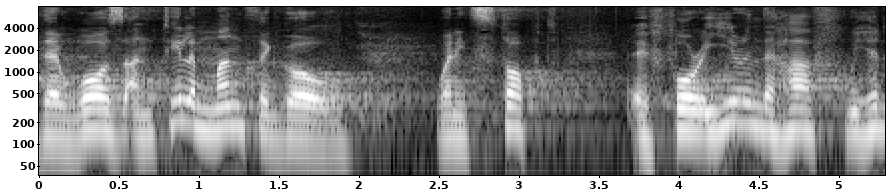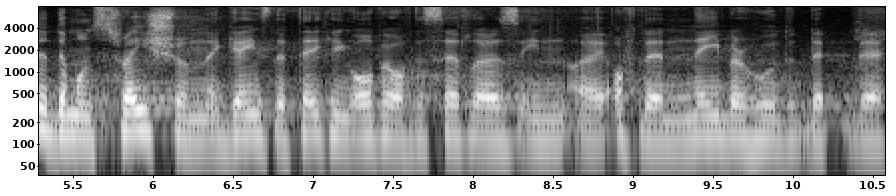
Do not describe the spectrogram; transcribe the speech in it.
there was, until a month ago, when it stopped, uh, for a year and a half, we had a demonstration against the taking over of the settlers in, uh, of the neighborhood, the, the,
